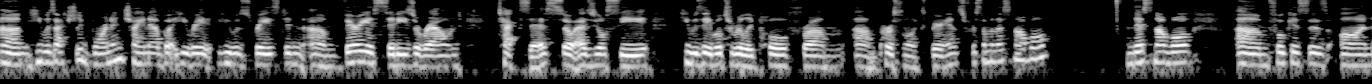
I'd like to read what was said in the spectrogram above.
Um, he was actually born in China, but he he was raised in um, various cities around Texas. So as you'll see, he was able to really pull from um, personal experience for some of this novel. This novel um, focuses on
